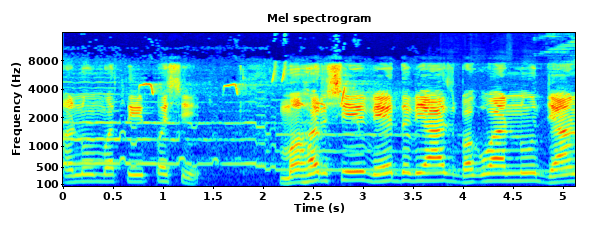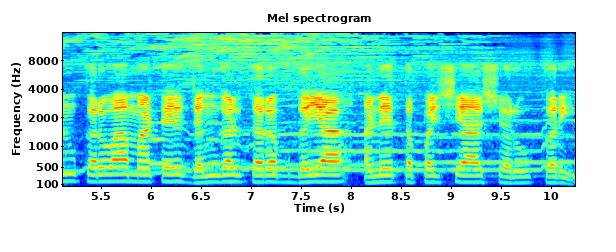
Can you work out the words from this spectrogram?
અનુમતિ પછી મહર્ષિ વેદવ્યાસ ભગવાનનું ધ્યાન કરવા માટે જંગલ તરફ ગયા અને તપસ્યા શરૂ કરી.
